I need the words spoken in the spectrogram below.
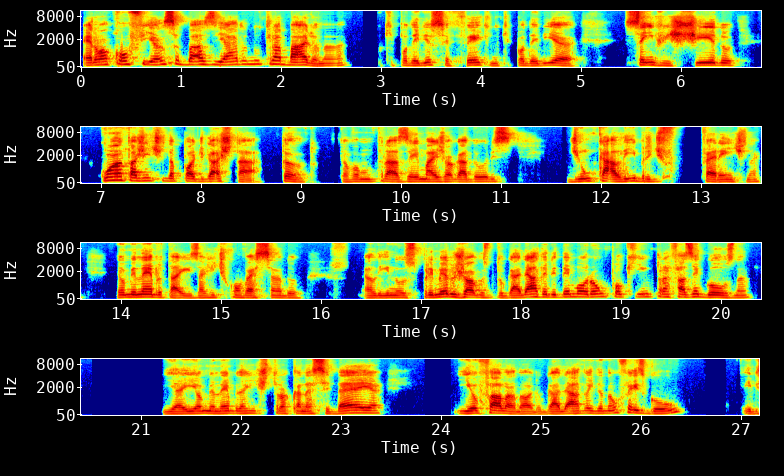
Era uma confiança baseada no trabalho, né? O que poderia ser feito, no que poderia ser investido, quanto a gente ainda pode gastar? Tanto. Então vamos trazer mais jogadores de um calibre diferente, né? Eu me lembro, Thaís, a gente conversando ali nos primeiros jogos do Galhardo, ele demorou um pouquinho para fazer gols, né? E aí eu me lembro da gente trocando essa ideia e eu falando, olha, o Galhardo ainda não fez gol, ele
